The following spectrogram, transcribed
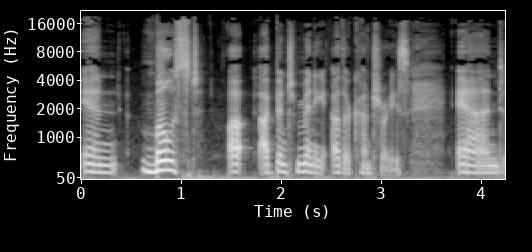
in most, uh, I've been to many other countries, and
